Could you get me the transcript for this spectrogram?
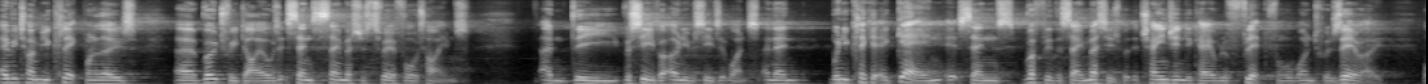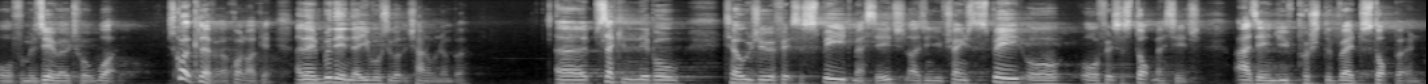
every time you click one of those uh, rotary dials, it sends the same message three or four times. And the receiver only receives it once. And then when you click it again, it sends roughly the same message, but the change indicator will have flipped from a 1 to a 0, or from a 0 to a 1. It's quite clever, I quite like it. And then within there, you've also got the channel number. Uh, second nibble tells you if it's a speed message, in you've changed the speed, or, or if it's a stop message, as in you've pushed the red stop button.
